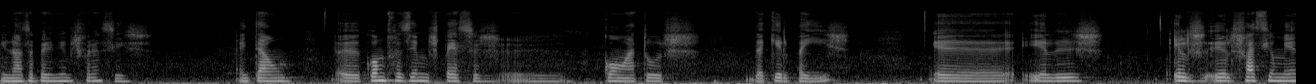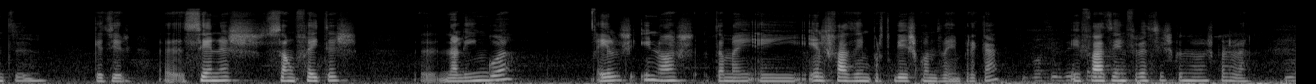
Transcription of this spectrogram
e nós aprendemos francês. Então, uh, como fazemos peças uh, com atores daquele país, eles, eles, eles facilmente, quer dizer, cenas são feitas na língua eles e nós também em, eles fazem em português quando vêm para cá e, e fazem em francês quando vamos para lá. Uhum.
